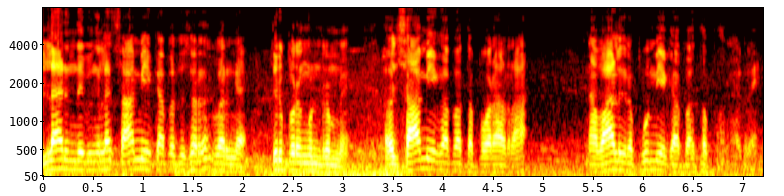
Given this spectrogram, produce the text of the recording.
எல்லாரும் இந்த இவங்கெல்லாம் சாமியை காப்பாற்ற சொல்கிறார் பாருங்க. திருப்பரங்குன்றம்னு. அவன் சாமியை காப்பாற்ற போராடுறான். நான் வாழுகிற பூமியை காப்பாற்ற போராடுறேன்.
